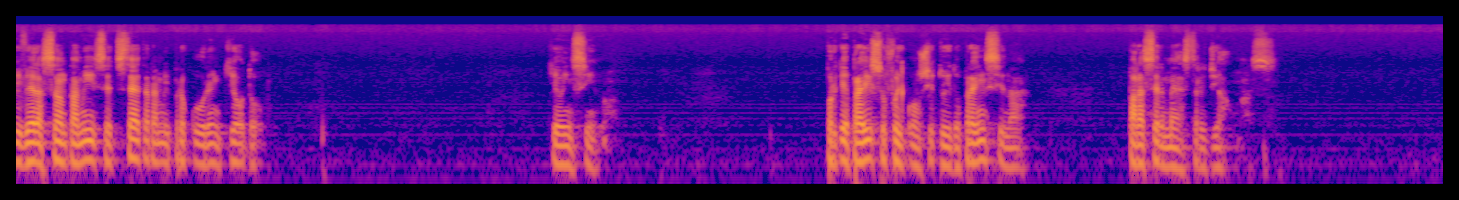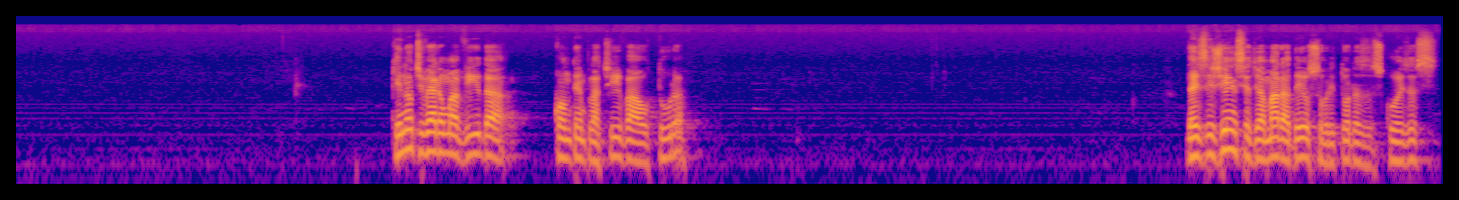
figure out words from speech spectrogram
viver a Santa Missa, etc., me procurem que eu dou. Que eu ensino. Porque para isso foi constituído para ensinar, para ser mestre de almas. Quem não tiver uma vida contemplativa à altura, da exigência de amar a Deus sobre todas as coisas,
